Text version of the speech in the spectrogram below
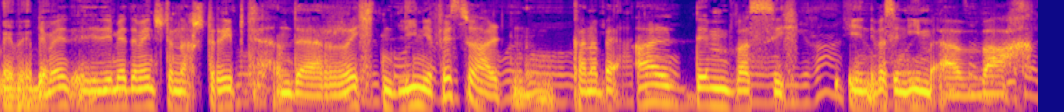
Je mehr der Mensch danach strebt, an der rechten Linie festzuhalten, kann er bei all dem, was, sich in, was in ihm erwacht,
